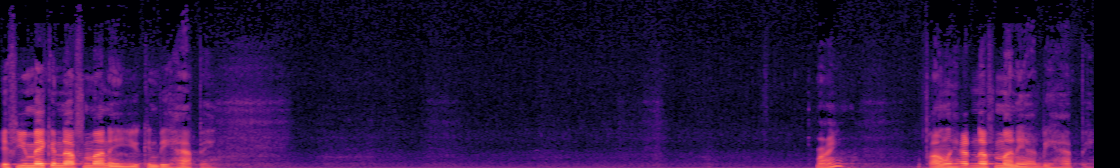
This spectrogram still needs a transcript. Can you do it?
If you make enough money, you can be happy. Right? If I only had enough money, I'd be happy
